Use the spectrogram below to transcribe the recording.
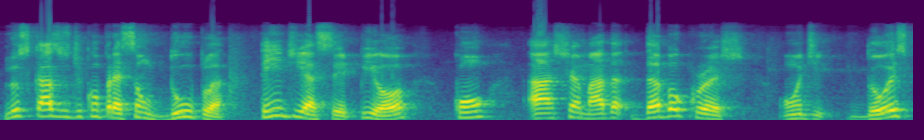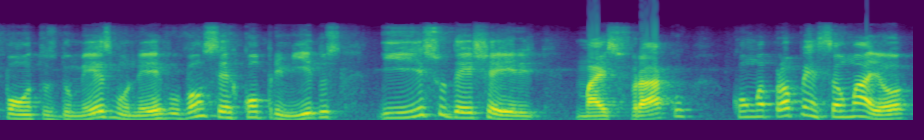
Nos casos de compressão dupla, tende a ser pior com a chamada double crush, onde dois pontos do mesmo nervo vão ser comprimidos e isso deixa ele mais fraco, com uma propensão maior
